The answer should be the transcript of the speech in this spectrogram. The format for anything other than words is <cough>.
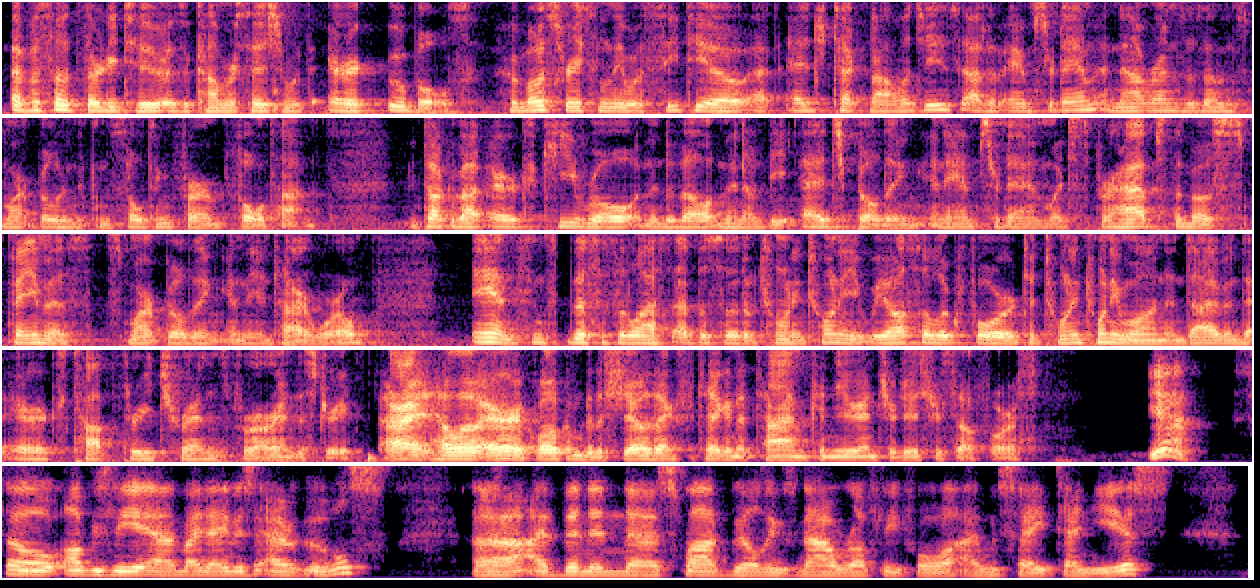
Episode 32 is a conversation with Erik Ubels, who most recently was CTO at Edge Technologies out of Amsterdam and now runs his own smart buildings consulting firm full time. We talk about Erik's key role in the development of the Edge building in Amsterdam, which is perhaps the most famous smart building in the entire world. And since this is the last episode of 2020, we also look forward to 2021 and dive into Erik's top three trends for our industry. All right. Hello, Erik. Welcome to the show. Thanks for taking the time. Can you introduce yourself for us? Yeah. So, obviously, uh, my name is Erik Ubels. Uh, I've been in uh, smart buildings now roughly for, I would say, 10 years.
